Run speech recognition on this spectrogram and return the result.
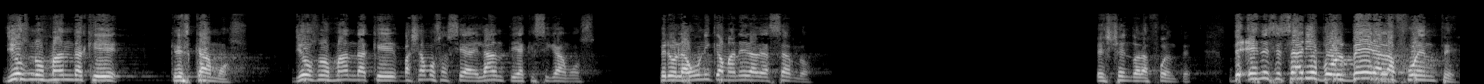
Dios nos manda que crezcamos. Dios nos manda que vayamos hacia adelante y a que sigamos. Pero la única manera de hacerlo es a la fuente. es necesario volver a la fuente.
